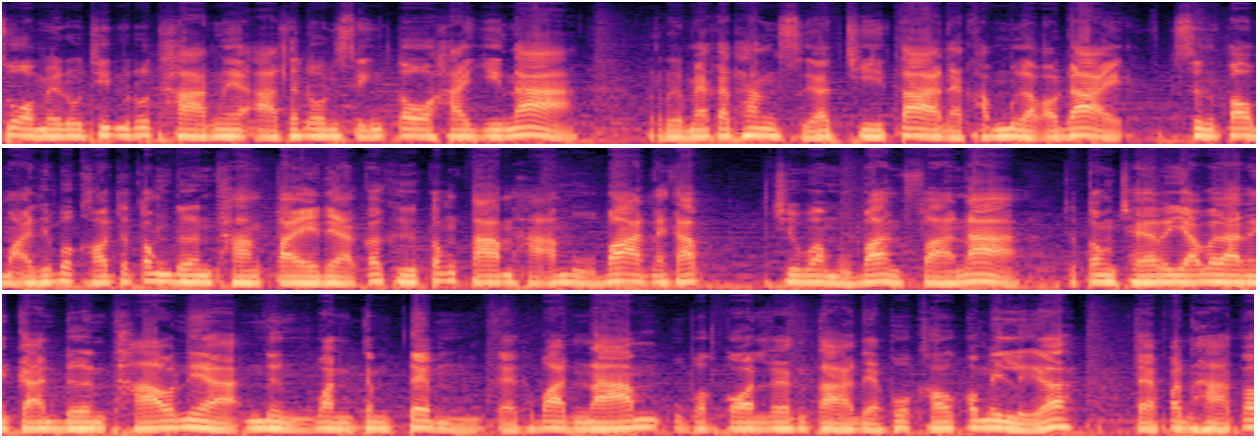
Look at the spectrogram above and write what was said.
ซั่วไม่รู้ทิศไม่รู้ทางเนี่ยอาจจะโดนสิงโตไฮยีน่าหรือแม้กระทั่งเสือชีต้าเนี่ยเขมือบเอาได้ ซึ่งเป้าหมายที่พวกเขาจะต้องเดินทางไปเนี่ยก็คือต้องตามหาหมู่บ้านนะครับ ชื่อว่าหมู่บ้านฟาน่าจะต้องใช้ระยะเวลาในการเดินเท้าเนี่ยหนึ่งวันเต็มๆ แต่ทว่าน้ำอุปกรณ์อะไรต่างๆเนี่ยพวกเขาก็ไม่เหลือ แต่ปัญหาก็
